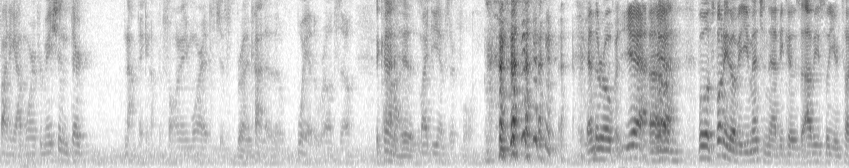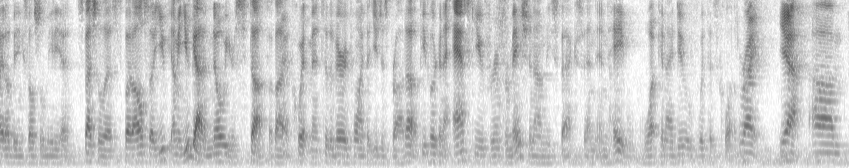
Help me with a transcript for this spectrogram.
finding out more information, they're not picking up the phone anymore. It's just Right. kind of the way of the world. So It kinda uh, is. My DMs are full. and they're open. Yeah, Um, yeah. Well, it's funny though that you mentioned that because obviously your title being social media specialist, but also you. I mean, you got to know your stuff about Right. equipment to the very point that you just brought up. People are going to ask you for information on these specs and and hey, what can I do with this club? Right. Yeah. Um,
